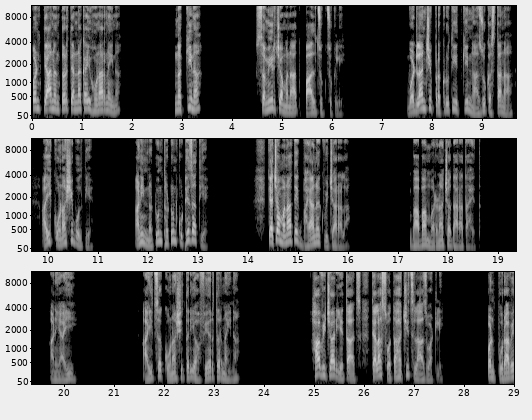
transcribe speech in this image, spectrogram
पण त्यानंतर त्यांना काही होणार नाही ना? नक्की ना? समीरच्या मनात पाल चुकचुकली. वडिलांची प्रकृती इतकी नाजूक असताना आई कोणाशी बोलतीये? आणि नटून थटून कुठे जातीये? त्याच्या मनात एक भयानक विचार आला. बाबा मरणाच्या दारात आहेत. आणि आई आईचं कोणाशी तरी अफेअर तर नाही ना? हा विचार येताच त्याला स्वतःचीच लाज वाटली. पण पुरावे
